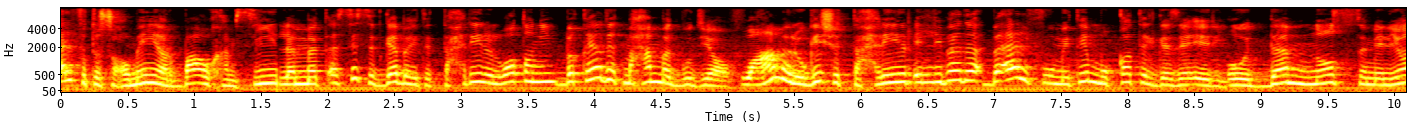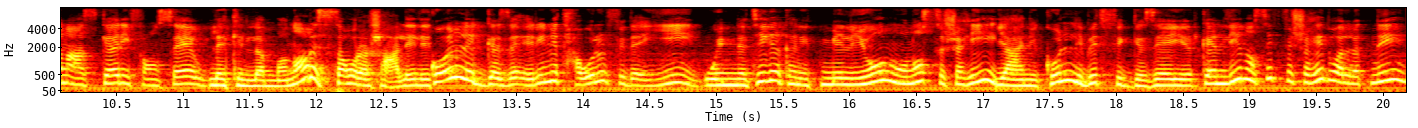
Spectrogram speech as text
1954 لما تأسست جبهة التحرير الوطني بقيادة محمد بوضياف وعملوا جيش التحرير اللي بدأ ب 1200 مقاتل جزائري قدام نص مليون عسكري فرنساوي. لكن لما نار الثورة شعللت كل الجزائريين اتحولوا لفدائيين والنتيجة كانت مليون ونص شهيد. يعني كل بيت في الجزائر كان ليه نصيب في شهيد ولا اتنين؟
